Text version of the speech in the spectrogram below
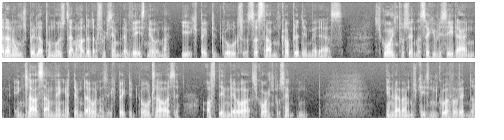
er der nogle spillere på modstanderholdet, der for eksempel er væsentligt under i expected goals, og så sammenkoblet det med deres scoringsprocent, og så kan vi se, at der er en, en klar sammenhæng, at dem, der er under expected goals, har også ofte en lavere scoringsprocent, end, end hvad man måske sådan kunne have forventet.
